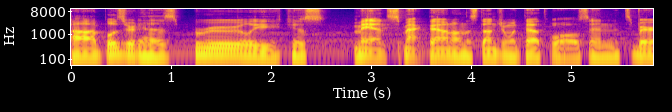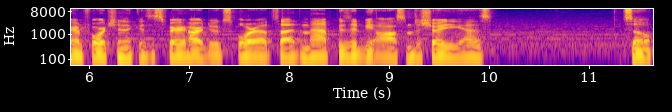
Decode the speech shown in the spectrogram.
uh, Blizzard has really just, man, smacked down on this dungeon with death walls, and it's very unfortunate because it's very hard to explore outside the map because it'd be awesome to show you guys. So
